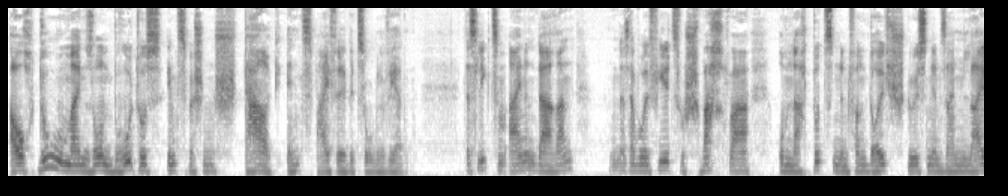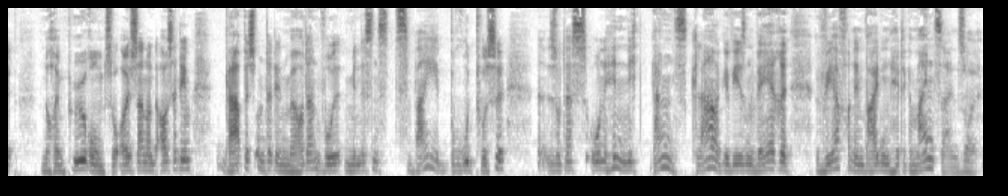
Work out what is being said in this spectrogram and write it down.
Auch du, mein Sohn Brutus, inzwischen stark in Zweifel gezogen werden. Das liegt zum einen daran, dass er wohl viel zu schwach war, um nach Dutzenden von Dolchstößen in seinen Leib noch Empörung zu äußern, und außerdem gab es unter den Mördern wohl mindestens zwei Brutusse, so dass ohnehin nicht ganz klar gewesen wäre, wer von den beiden hätte gemeint sein sollen.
